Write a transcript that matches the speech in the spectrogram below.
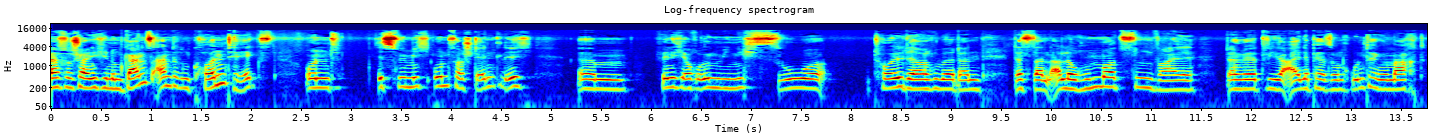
das wahrscheinlich in einem ganz anderen Kontext und ist für mich unverständlich. Ähm, Finde ich auch irgendwie nicht so toll darüber dann, dass dann alle rummotzen, weil dann wird wieder eine Person runtergemacht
